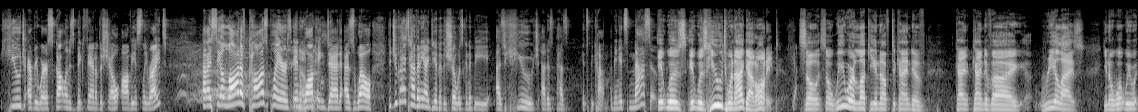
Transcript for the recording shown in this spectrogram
huge everywhere. Scotland is a big fan of the show, obviously, right? And I see a lot of cosplayers in out Walking there. Dead as well. Did you guys have any idea that the show was going to be as huge as has it's become? I mean, it's massive. it was it was huge when I got on it. Yeah. So so we were lucky enough to kind of kind kind of uh, realize, you know, what we were.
